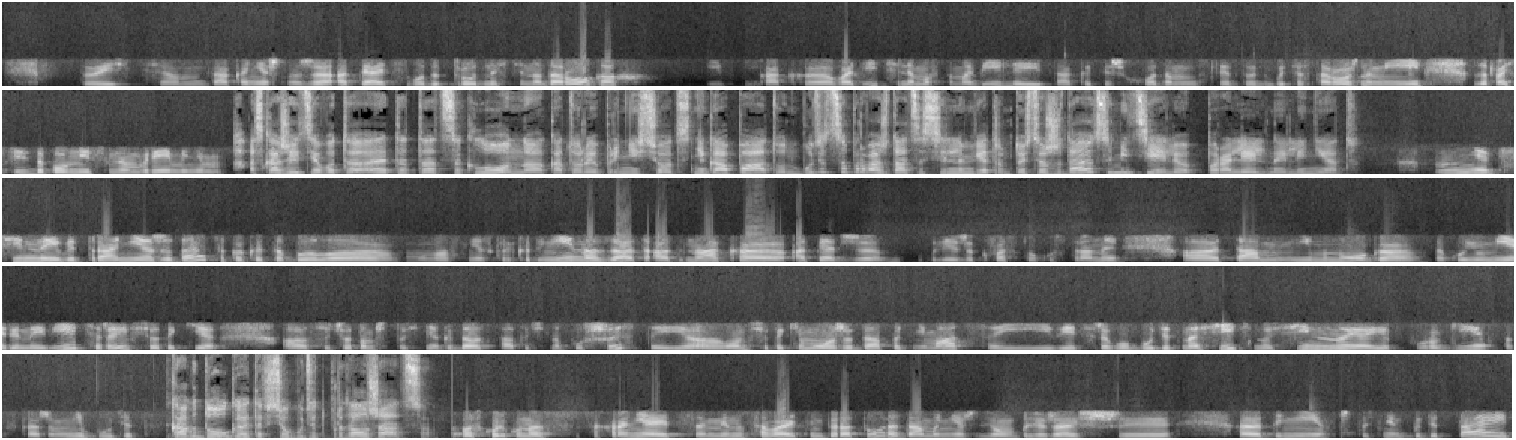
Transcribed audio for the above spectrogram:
То есть, э, да, конечно же, опять будут трудности на дорогах, и как э, водителям автомобилей, так и пешеходам следует быть осторожными и запастись дополнительным временем. А скажите, вот этот э, циклон, э, который принесет снегопад, он будет сопровождаться сильным ветром? То есть ожидаются метели параллельно или нет? Нет, сильные ветра не ожидаются, как это было у нас несколько дней назад. Однако, опять же, ближе к востоку страны, а, там немного такой умеренный ветер, и все-таки а, с учетом, что снег достаточно пушистый, а, он все-таки может да, подниматься, и ветер его будет носить, но сильные пурги, так скажем, не будет. Как долго это все будет продолжаться? Поскольку у нас сохраняется минусовая температура, да, мы не ждем ближайшие Э, дни, что снег будет таять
